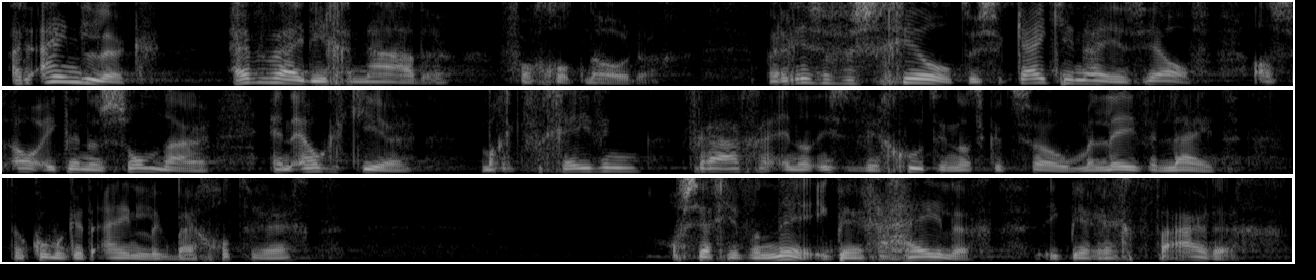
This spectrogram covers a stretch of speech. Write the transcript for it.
Uiteindelijk hebben wij die genade van God nodig. Maar er is een verschil tussen, kijk je naar jezelf als, oh ik ben een zondaar en elke keer mag ik vergeving vragen en dan is het weer goed. En als ik het zo mijn leven leid, dan kom ik uiteindelijk bij God terecht. Of zeg je van nee, ik ben geheiligd, ik ben rechtvaardig.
